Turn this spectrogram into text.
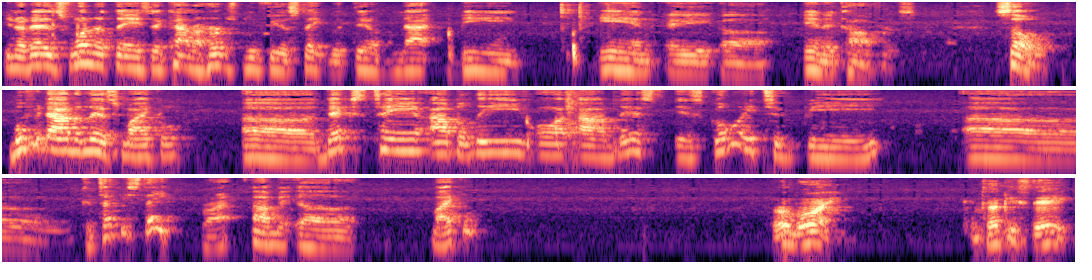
you know, that is one of the things that kind of hurts Bluefield State with them not being in a uh, in a conference. So moving down the list, Michael. Uh, next team I believe on our list is going to be uh, Kentucky State, right? I mean, uh, Michael. Oh boy, Kentucky State.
